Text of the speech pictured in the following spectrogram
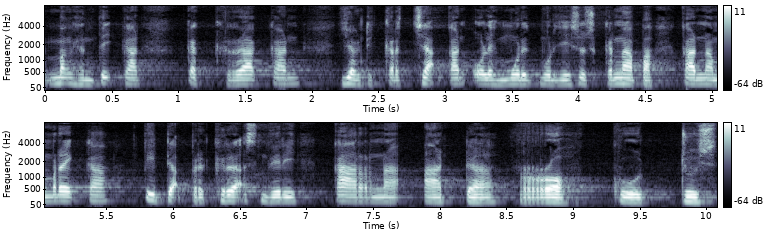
menghentikan kegerakan yang dikerjakan oleh murid-murid Yesus. Kenapa? Karena mereka tidak bergerak sendiri karena ada roh kudus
